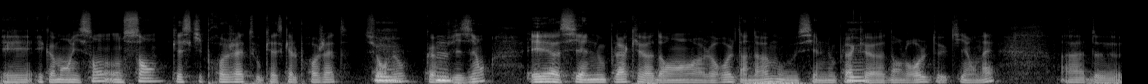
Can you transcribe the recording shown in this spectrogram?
et, et comment ils sont, on sent qu'est-ce qu'ils projettent ou qu'est-ce qu'elles projettent sur Mm. nous comme Mm. vision. Et euh, si elles nous plaquent dans le rôle d'un homme ou si elles nous euh, dans le rôle de qui on est, euh, de,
